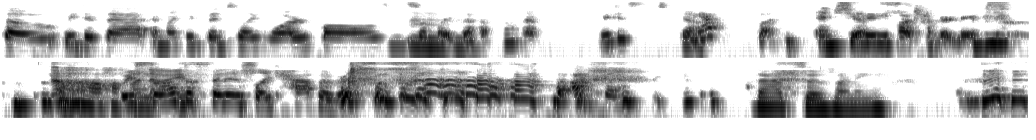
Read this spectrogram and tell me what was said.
so we did that, and like we've been to like waterfalls and stuff like Mhm. that. I don't know. We just Yeah. we have fun, and she made me watch Hunger Games. Oh, we still have to finish like half of it. That's so funny.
